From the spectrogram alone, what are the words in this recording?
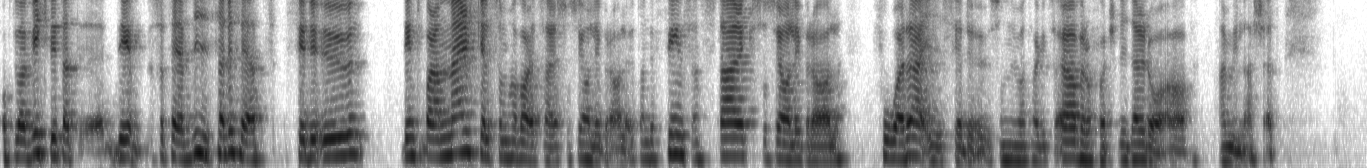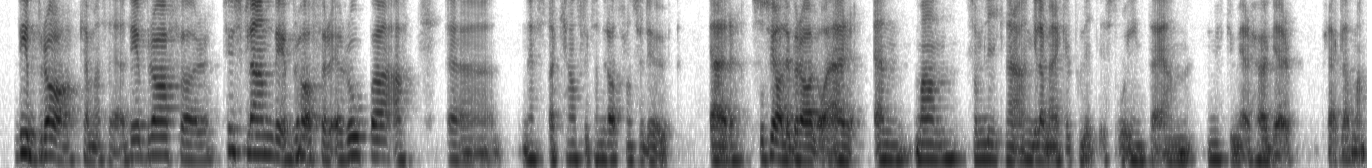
och det var viktigt att eh, det så att säga visade sig att CDU det är inte bara Merkel som har varit så här socialliberal, utan det finns en stark socialliberal fåra i CDU som nu har tagits över och förts vidare då av Armin Laschet. Det är bra kan man säga. Det är bra för Tyskland, det är bra för Europa att eh, nästa kanslerkandidat från CDU är socialliberal och är en man som liknar Angela Merkel politiskt och inte en mycket mer högerpräglad man.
